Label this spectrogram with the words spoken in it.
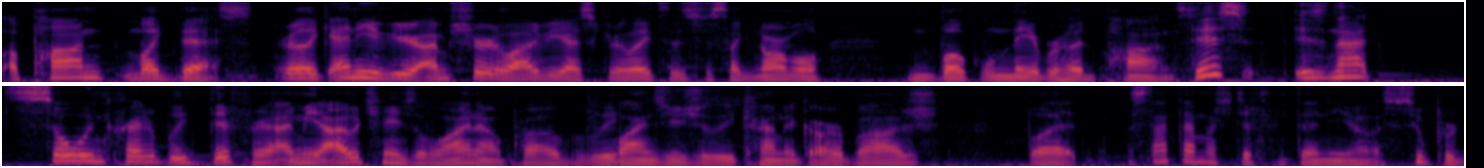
a pond like this, or like any of your, I'm sure a lot of you guys can relate to this, just like normal local neighborhood ponds. This is not so incredibly different. I mean, I would change the line out probably. Line's usually kind of garbage but it's not that much different than, you know, a super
